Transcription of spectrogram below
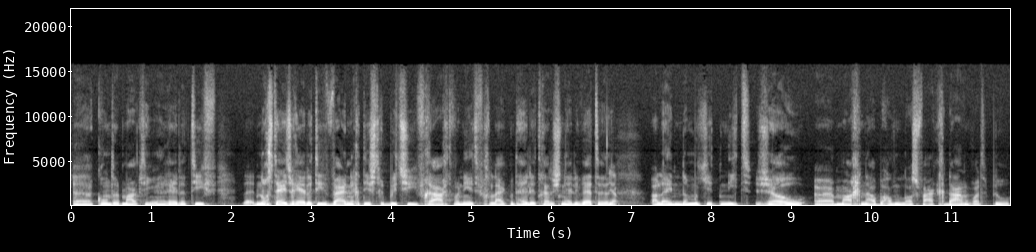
uh, content marketing een relatief, eh, nog steeds relatief weinig distributie vraagt wanneer je het vergelijkt met hele traditionele wetten. Ja. Alleen dan moet je het niet zo uh, marginaal behandelen als vaak gedaan wordt. Ik bedoel,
